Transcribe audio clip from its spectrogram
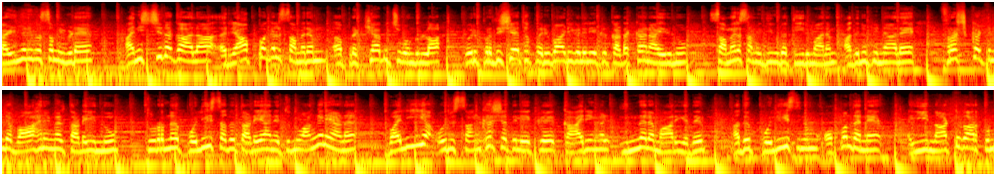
കഴിഞ്ഞ ദിവസം ഇവിടെ അനിശ്ചിതകാല രാപ്പകൽ സമരം പ്രഖ്യാപിച്ചുകൊണ്ടുള്ള ഒരു പ്രതിഷേധ പരിപാടികളിലേക്ക് കടക്കാനായിരുന്നു സമരസമിതിയുടെ തീരുമാനം. അതിനു പിന്നാലെ ഫ്രഷ് കട്ടിന്റെ വാഹനങ്ങൾ തടയുന്നു. തുടർന്ന് പോലീസ് അത് തടയാനെത്തുന്നു. അങ്ങനെയാണ് വലിയ ഒരു സംഘർഷത്തിലേക്ക് കാര്യങ്ങൾ ഇന്നലെ മാറിയത്. അത് പോലീസിനും ഒപ്പം തന്നെ ഈ നാട്ടുകാർക്കും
